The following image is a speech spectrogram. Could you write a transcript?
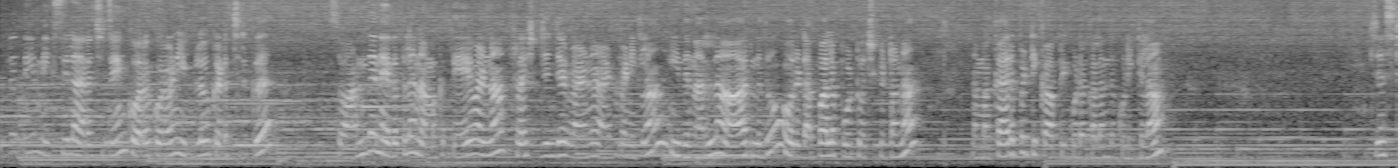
எல்லாத்தையும் மிக்சியில் அரைச்சிட்டேன். குறை குறைன்னு இவ்வளோ கிடச்சிருக்கு. ஸோ அந்த நேரத்தில் நமக்கு தேவைன்னா ஃப்ரெஷ் ஜிஞ்சர் வேணால் ஆட் பண்ணிக்கலாம். இது நல்லா ஆறுனதும் ஒரு டப்பாவில் போட்டு வச்சுக்கிட்டோன்னா நம்ம கருப்பட்டி காப்பி கூட கலந்து குடிக்கலாம். ஜஸ்ட்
